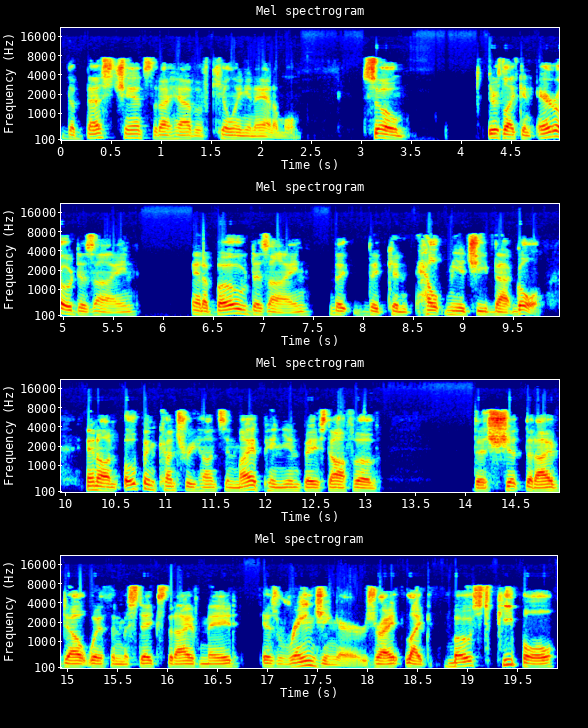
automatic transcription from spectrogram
the best chance that I have of killing an animal. So there's like an arrow design and a bow design that, that can help me achieve that goal. And on open country hunts, in my opinion, based off of the shit that I've dealt with and mistakes that I've made, is ranging errors, right? Like most people,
